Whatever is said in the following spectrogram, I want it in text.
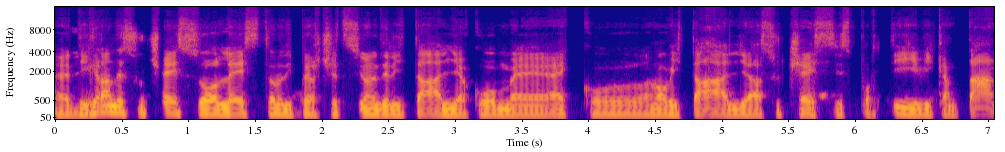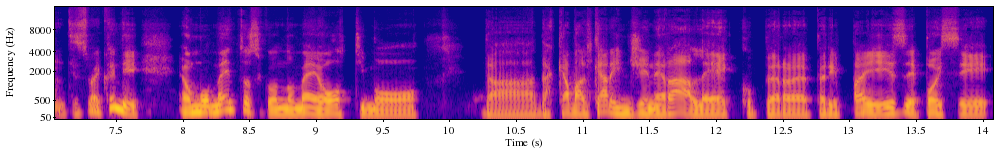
eh, di grande successo all'estero, di percezione dell'Italia come ecco, la nuova Italia, successi sportivi, cantanti, insomma, quindi è un momento secondo me ottimo da, da cavalcare in generale ecco, per, per, il paese. E poi se,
